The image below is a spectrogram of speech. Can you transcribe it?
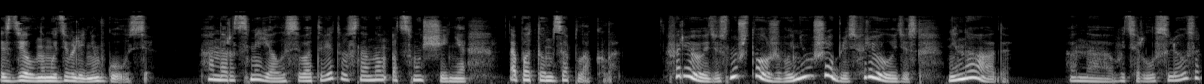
сделанным удивлением в голосе. Она рассмеялась в ответ, в основном от смущения, а потом заплакала. «Фрёдис, ну что же вы, не ушиблись, Фрёдис, не надо». Она вытерла слезы,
